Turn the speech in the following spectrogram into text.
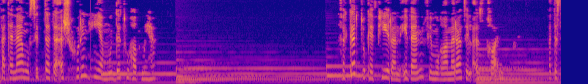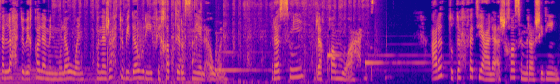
فتنام ستة أشهر هي مدة هضمها. فكرت كثيرا إذا في مغامرات الأشغال. فتسلحت بقلم ملون ونجحت بدوري في خط رسمي الأول. رسمي رقم واحد. عرضت تحفتي على أشخاص راشدين.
